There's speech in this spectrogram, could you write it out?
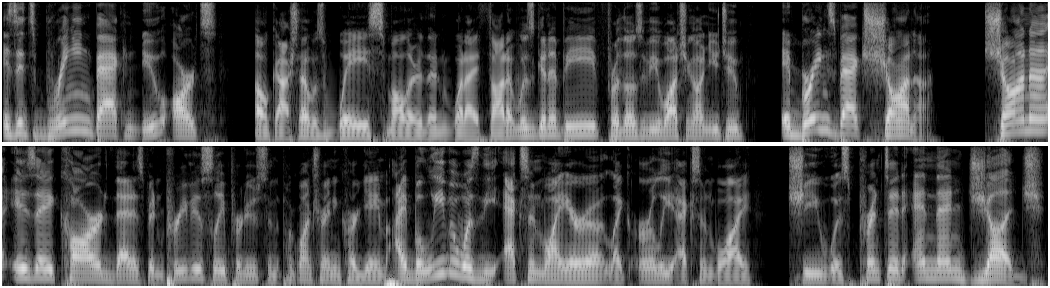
is it's bringing back new arts Oh gosh, that was way smaller than what I thought it was going to be for those of you watching on YouTube. It brings back Shauna. Shauna is a card that has been previously produced in the Pokemon trading card game. I believe it was the X and Y era, like early X and Y. She was printed, and then Judge.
